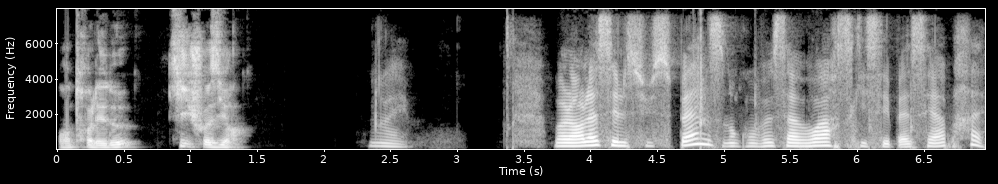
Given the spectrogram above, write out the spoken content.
entre les deux, qui choisira? Ouais. Bon alors là, c'est le suspense, donc on veut savoir ce qui s'est passé après.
